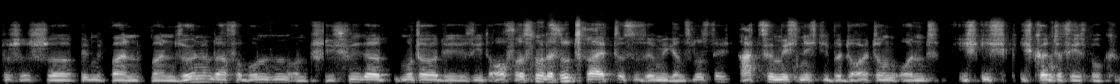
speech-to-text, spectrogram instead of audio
Das ist, äh, bin mit meinen, meinen Söhnen da verbunden und die Schwiegermutter, die sieht auch, was man da so treibt. Das ist irgendwie ganz lustig. Hat für mich nicht die Bedeutung und ich, ich, ich könnte Facebook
